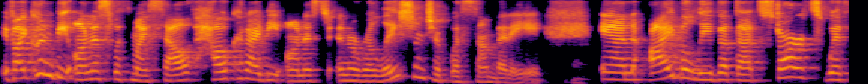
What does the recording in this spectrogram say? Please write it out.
if I couldn't be honest with myself, how could I be honest in a relationship with somebody? And I believe that that starts with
